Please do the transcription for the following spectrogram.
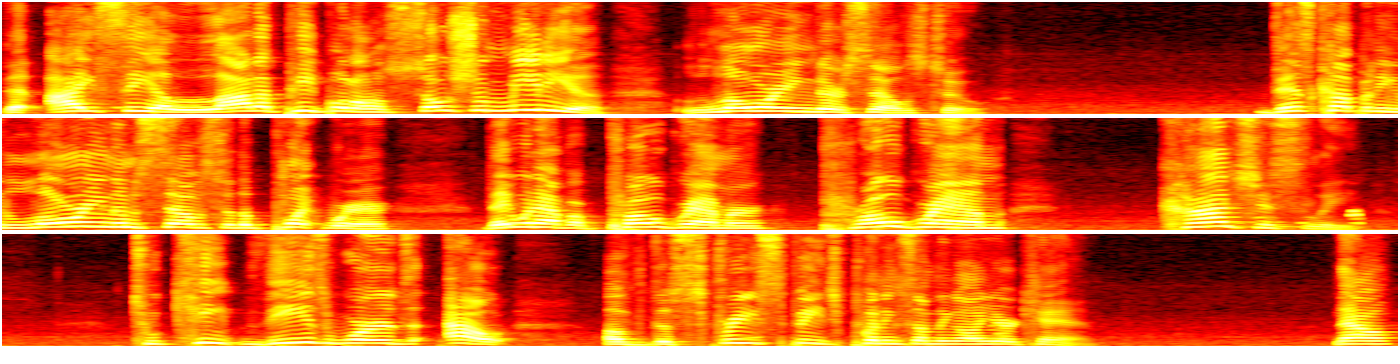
that I see a lot of people on social media lowering themselves to. This company lowering themselves to the point where they would have a programmer program consciously to keep these words out of this free speech putting something on your can. Now,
